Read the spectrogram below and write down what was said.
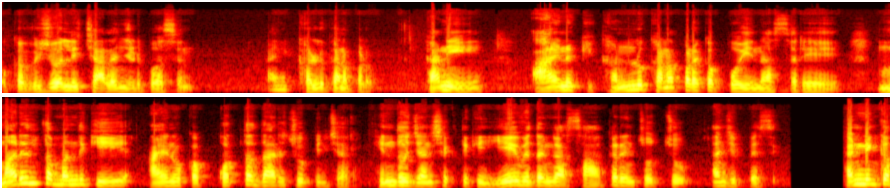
ఒక విజువల్లీ ఛాలెంజ్డ్ పర్సన్ ఆయన కళ్ళు కనపడవు. కానీ ఆయనకి కళ్ళు కనపడకపోయినా సరే మరింత మందికి ఆయన ఒక కొత్త దారి చూపించారు. హిందూ జనశక్తికి ఏ విధంగా సహకరించవచ్చు అని చెప్పేసి. అండ్ ఇంకా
